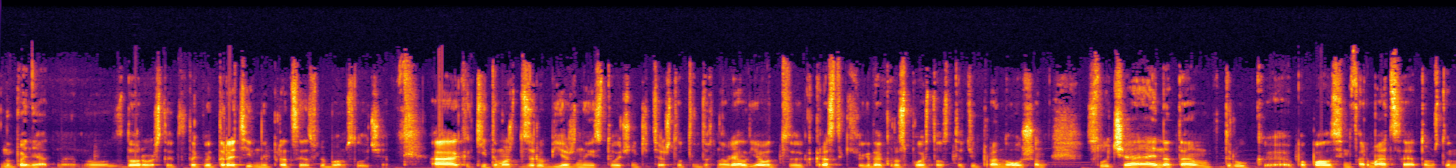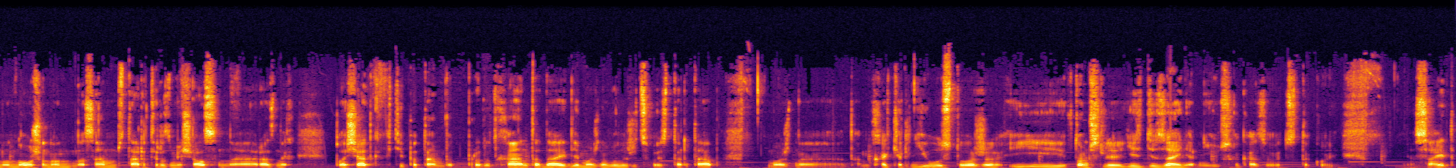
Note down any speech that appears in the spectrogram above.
Ну, понятно. Ну, здорово, что это такой итеративный процесс в любом случае. А какие-то, может, зарубежные источники тебя что-то вдохновлял? Я вот э, как раз-таки, когда кросспостил статью про Notion, случайно там вдруг э, попалась информация о том, что, ну, Notion, он на самом старте размещался на разных площадках, типа там вот Product Hunt, да, где можно выложить свой стартап можно там Hacker News тоже, и в том числе есть дизайнер News, оказывается, такой сайт.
